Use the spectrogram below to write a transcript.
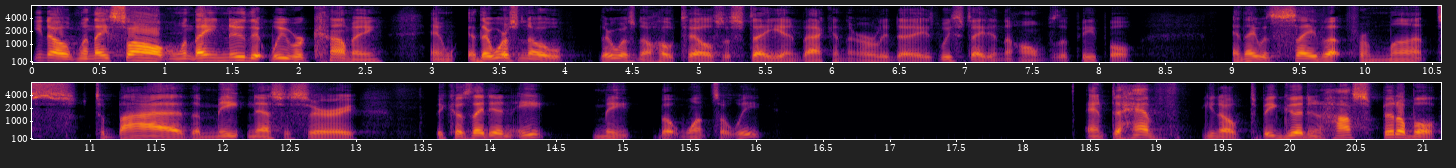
You know, when they saw, when they knew that we were coming, and there was no, there was no hotels to stay in back in the early days. We stayed in the homes of the people, and they would save up for months to buy the meat necessary because they didn't eat meat but once a week. And to have, you know, to be good and hospitable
